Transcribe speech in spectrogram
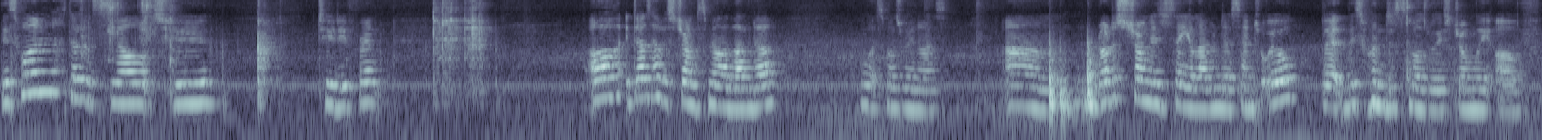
this one doesn't smell too, too different. Oh, it does have a strong smell of lavender. Oh, it smells really nice. Um, not as strong as say your lavender essential oil, but this one just smells really strongly of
